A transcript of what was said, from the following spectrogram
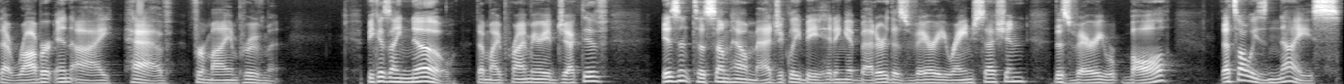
that Robert and I have for my improvement. Because I know that my primary objective isn't to somehow magically be hitting it better this very range session, this very ball. That's always nice.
